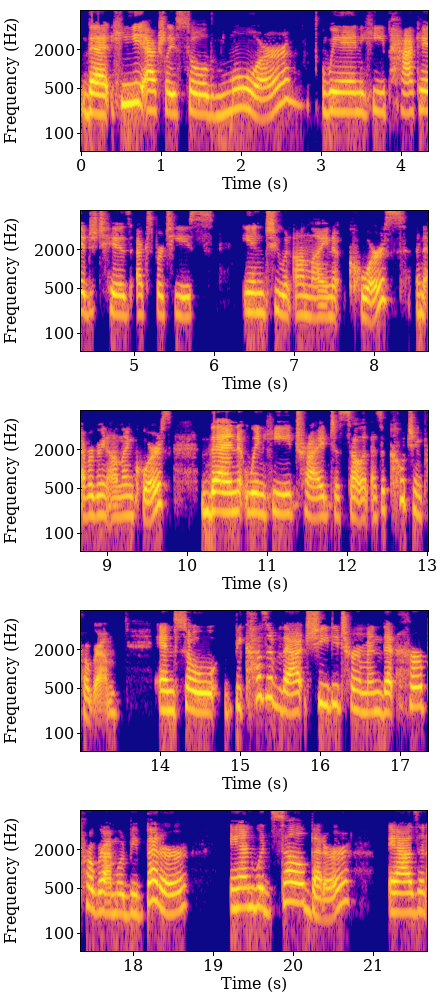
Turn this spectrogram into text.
that he actually sold more when he packaged his expertise into an online course, an evergreen online course, than when he tried to sell it as a coaching program. And so, because of that, she determined that her program would be better and would sell better as an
